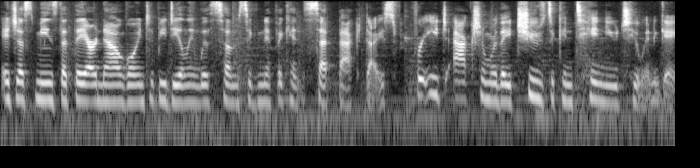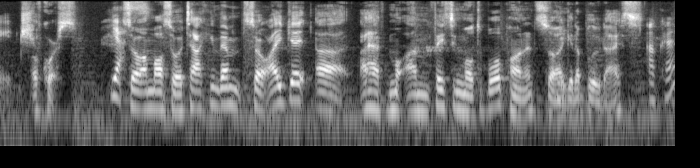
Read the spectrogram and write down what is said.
It just means that they are now going to be dealing with some significant setback dice for each action where they choose to continue to engage. Of course. Yes. So I'm also attacking them. So I get, uh, I have, I'm facing multiple opponents, so I get a blue dice, Okay.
